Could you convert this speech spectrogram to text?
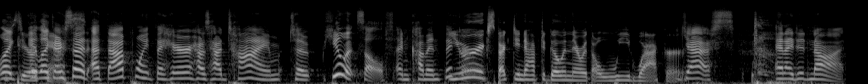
like it, like i said at that point the hair has had time to heal itself and come in thicker you were expecting to have to go in there with a weed whacker. Yes, and I did not.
